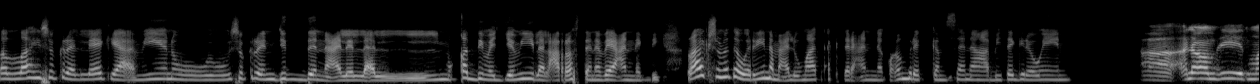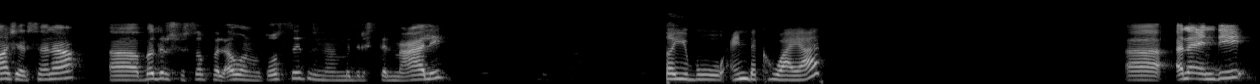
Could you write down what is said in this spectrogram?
والله شكرا لك يا أمين وشكرا جدا على ال- المقدمة الجميلة اللي عرفتنا بها عنك دي. رأيك شنو؟ تورينا معلومات أكثر عنك. عمرك كم سنة؟ بتقرأ وين؟ أنا عمري 12 سنة آه بدرس في الصف الأول متوسط من مدرسة المعالي. طيب وعندك هوايات؟ آه، أنا عندي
